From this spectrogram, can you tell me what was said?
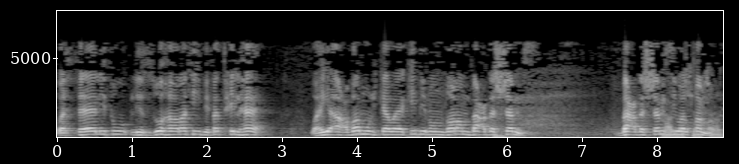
والثالث للزهرة بفتح الهاء. وهي أعظم الكواكب منظرا بعد الشمس بعد الشمس والقمر.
